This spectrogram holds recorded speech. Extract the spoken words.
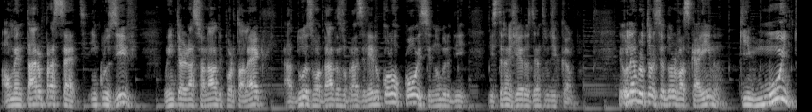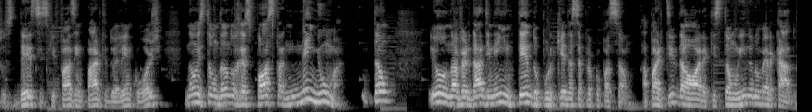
Aumentaram para sete. Inclusive, o Internacional de Porto Alegre há duas rodadas no Brasileiro, colocou esse número de estrangeiros dentro de campo. Eu lembro o torcedor vascaíno que muitos desses que fazem parte do elenco hoje não estão dando resposta nenhuma. Então, eu na verdade nem entendo o porquê dessa preocupação. A partir da hora que estão indo no mercado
